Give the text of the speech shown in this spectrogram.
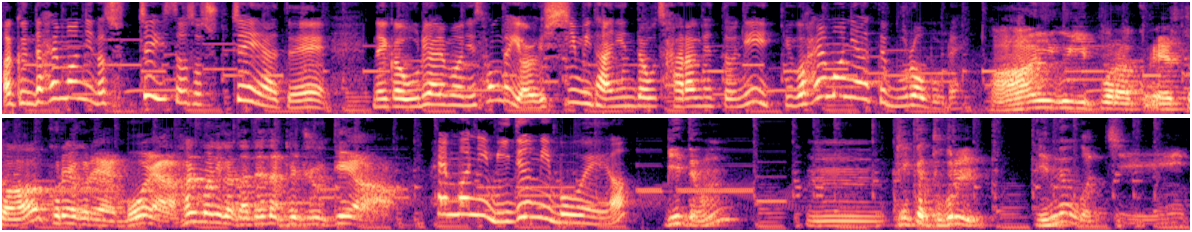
아, 근데 할머니 나 숙제 있어서 숙제해야 돼. 내가 우리 할머니 성당 열심히 다닌다고 자랑했더니 이거 할머니한테 물어보래. 아이고 이뻐라 그랬어? 그래 그래 뭐야 할머니가 다 대답해 줄게요. 할머니 믿음이 뭐예요? 믿음? 음 그러니까 누구를 믿는 거지.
